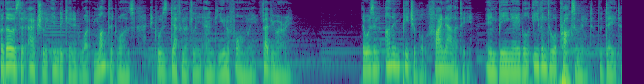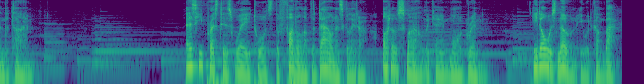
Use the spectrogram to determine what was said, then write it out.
For those that actually indicated what month it was, it was definitely and uniformly February. There was an unimpeachable finality in being able even to approximate the date and the time. As he pressed his way towards the funnel of the down escalator, Otto's smile became more grim. He'd always known he would come back.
